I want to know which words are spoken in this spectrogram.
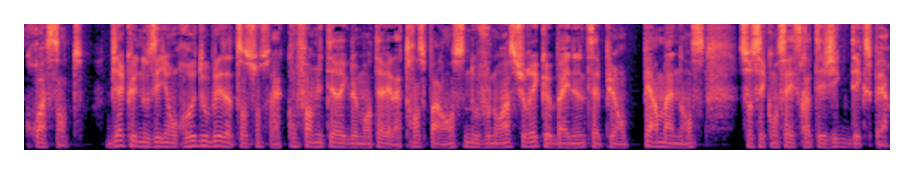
croissante. Bien que nous ayons redoublé d'attention sur la conformité réglementaire et la transparence, nous voulons assurer que Binance appuie en permanence sur ses conseils stratégiques d'experts.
